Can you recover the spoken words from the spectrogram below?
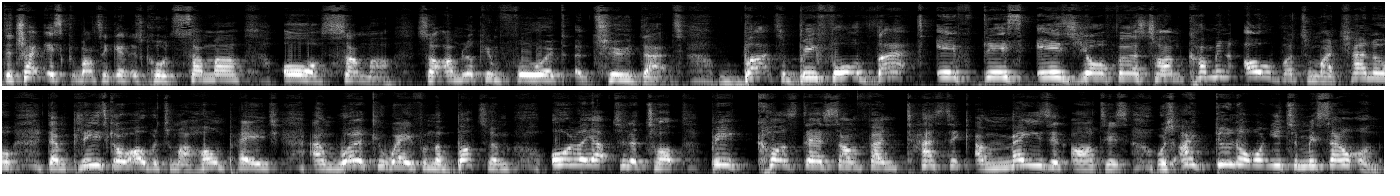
The track is once again it's called Summer or Summer. So I'm looking forward to that. But before that, if this is your first time coming over to my channel, then please go over to my homepage and work your way from the bottom all the way up to the top because there's some fantastic, amazing artists which I do not want you to miss out on.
